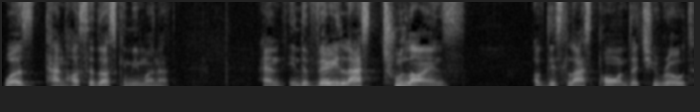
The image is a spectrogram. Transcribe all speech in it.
was Tanha Sedas Mimanat. And in the very last two lines of this last poem that she wrote,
